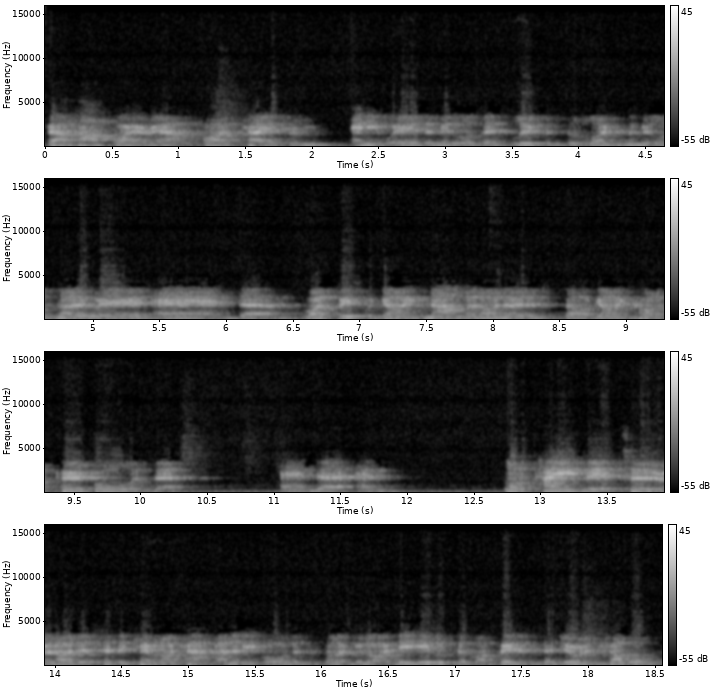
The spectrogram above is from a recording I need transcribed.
About halfway around, 5k from anywhere, the middle of that loop is sort of like in the middle of nowhere, and um, my feet were going numb, and I noticed they were going kind of purple, and uh, and uh, and a lot of pain there too. And I just said to Kevin, I can't run anymore. This is not a good idea. He looked at my feet and said, "You're in trouble."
